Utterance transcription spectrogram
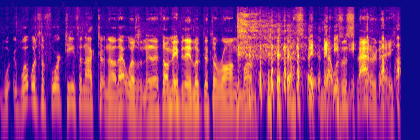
what was the 14th of October. No, that wasn't it. I thought maybe they looked at the wrong month. that was a Saturday.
